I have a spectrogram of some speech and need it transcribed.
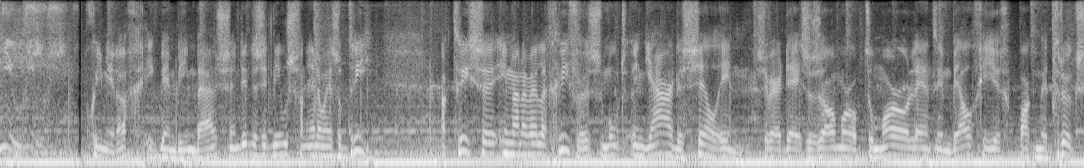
Nieuws. Goedemiddag, ik ben Bien Buis en dit is het nieuws van NOS op 3. Actrice Emmanuelle Grieves moet een jaar de cel in. Ze werd deze zomer op Tomorrowland in België gepakt met drugs.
